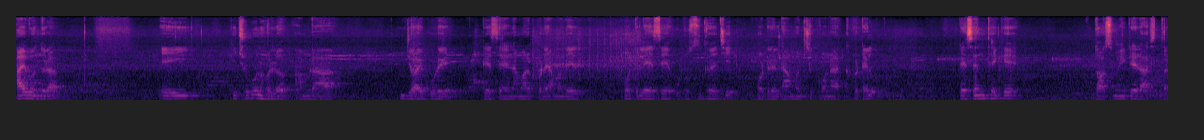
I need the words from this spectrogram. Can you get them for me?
হাই বন্ধুরা, এই কিছুক্ষণ হলো আমরা জয়পুরে স্টেশনে নামার পরে আমাদের হোটেলে এসে উপস্থিত হয়েছি। হোটেলের নাম হচ্ছে কোনার্ক হোটেল। স্টেশন থেকে দশ মিনিটের রাস্তা।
